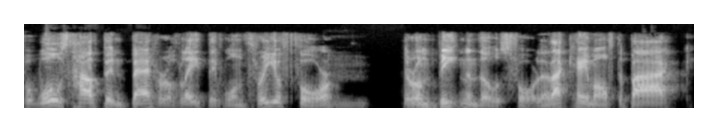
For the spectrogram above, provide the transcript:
But Wolves have been better of late. They've won three of four. Mm. They're unbeaten in those four. Now that came off the back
